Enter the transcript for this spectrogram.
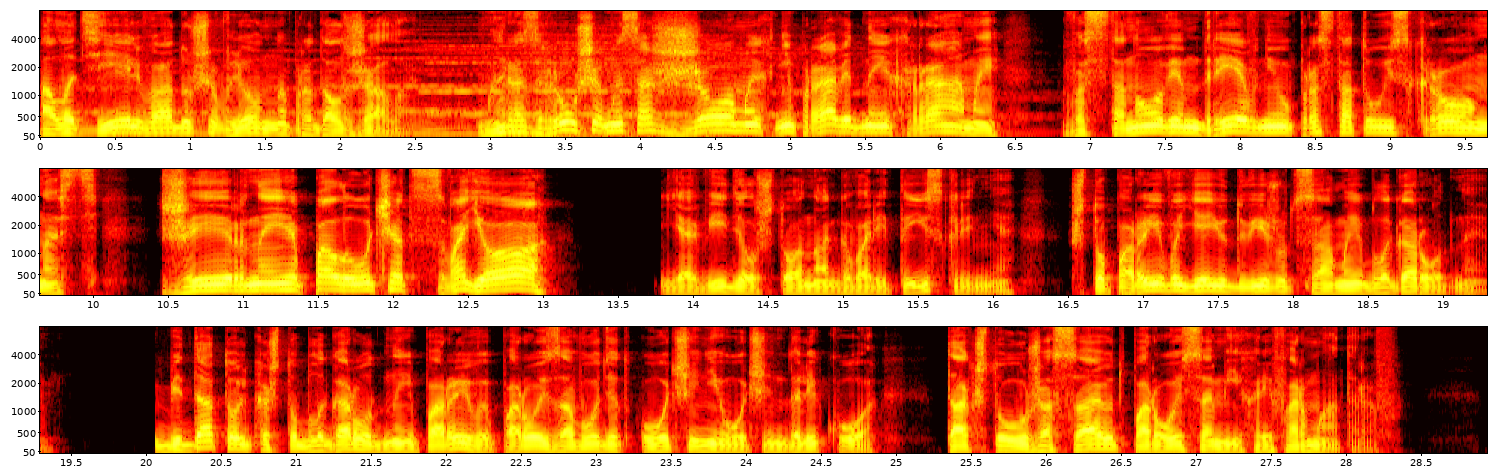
А Латиэль воодушевленно продолжала. «Мы разрушим и сожжем их неправедные храмы, восстановим древнюю простоту и скромность. Жирные получат свое!» Я видел, что она говорит искренне, что порывы ею движут самые благородные. Беда только, что благородные порывы порой заводят очень и очень далеко, так что ужасают порой самих реформаторов.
